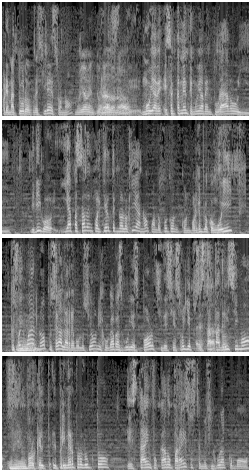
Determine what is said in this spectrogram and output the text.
prematuro decir eso, ¿no? Muy aventurado, ¿no? Eh, muy ave- exactamente muy aventurado y, y digo y ha pasado en cualquier tecnología no cuando fue con, con por ejemplo con Wii pues fue igual no pues era la revolución y jugabas Wii Sports y decías oye pues está padrísimo porque el, el primer producto está enfocado para eso se me figura como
